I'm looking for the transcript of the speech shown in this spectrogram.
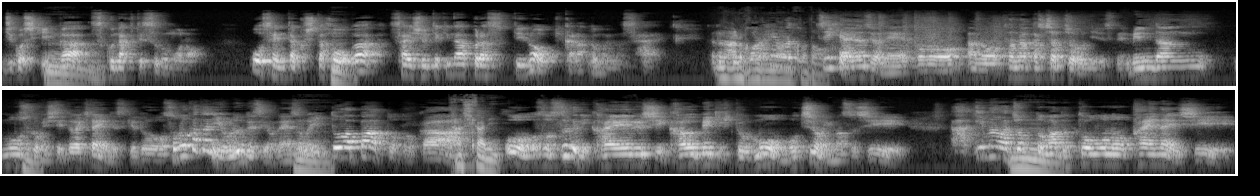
自己資金が少なくて済むものを選択した方が、最終的なプラスっていうのは大きいかなと思います。はい。なるほどこの辺はなるほどぜひあれなんですよね、この、あの、田中社長にですね、面談申し込みしていただきたいんですけど、その方によるんですよね。その一棟アパートとか、確かに。をそうすぐに買えるし、買うべき人ももちろんいますし、あ、今はちょっとまだ遠物買えないし、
